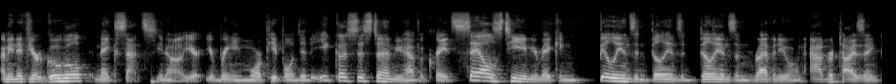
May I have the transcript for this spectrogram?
I mean, if you're Google, it makes sense. You know, you're you're bringing more people into the ecosystem. You have a great sales team. You're making billions and billions and billions in revenue on advertising.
